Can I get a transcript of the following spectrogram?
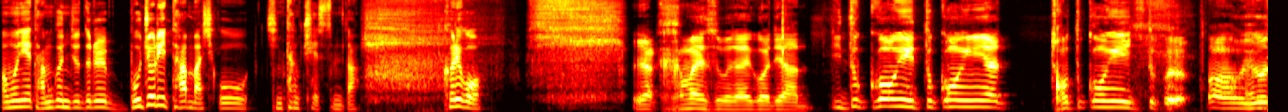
어머니의 담근 주들을 모조리 다 마시고 진탕 취했습니다. 그리고 야 가만히 있어 보자. 이거 어디야? 이 뚜껑이 뚜껑이야 저 뚜껑이 뚜껑 어 이거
